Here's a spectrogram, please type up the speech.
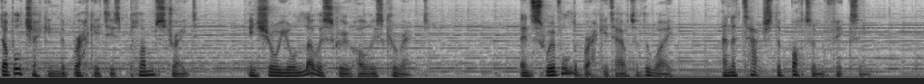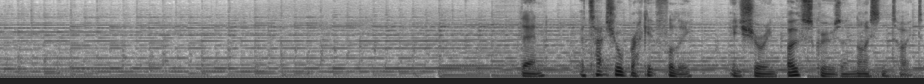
Double checking the bracket is plumb straight, ensure your lower screw hole is correct. Then swivel the bracket out of the way and attach the bottom fixing. Then attach your bracket fully, ensuring both screws are nice and tight.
